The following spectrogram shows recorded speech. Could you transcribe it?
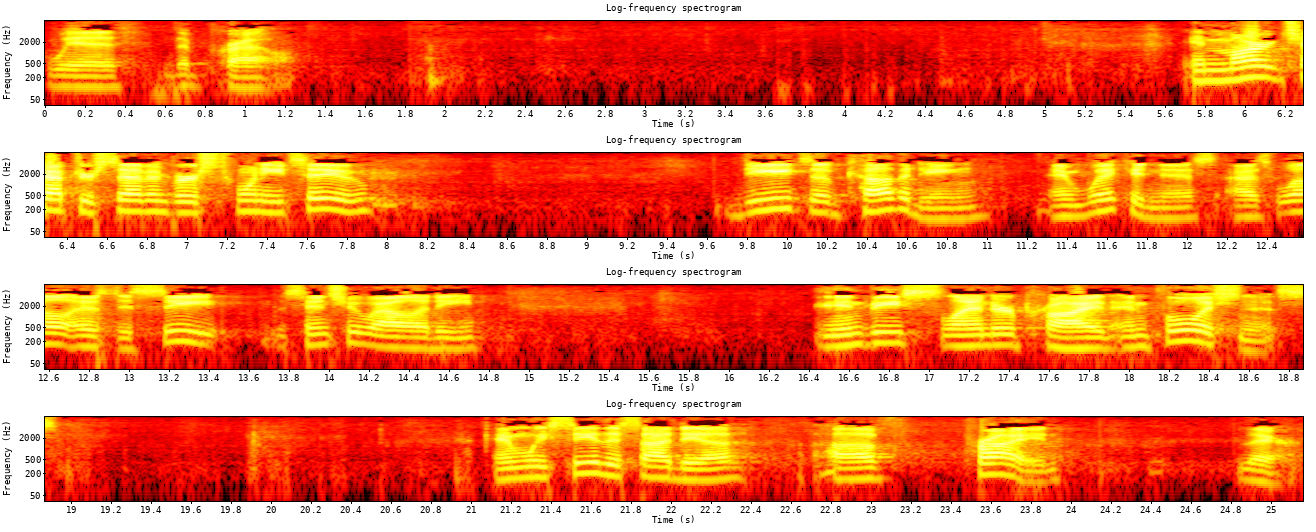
with the proud. In Mark chapter 7 verse 22, deeds of coveting and wickedness as well as deceit, sensuality, envy, slander, pride, and foolishness. And we see this idea of pride there.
